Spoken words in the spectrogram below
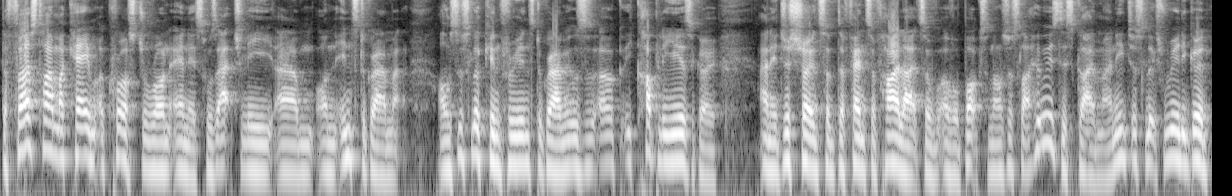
the first time I came across Jaron Ennis was actually um, on Instagram. I was just looking through Instagram. It was a couple of years ago, and it just showed some defensive highlights of, of a boxer. And I was just like, "Who is this guy, man? He just looks really good."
